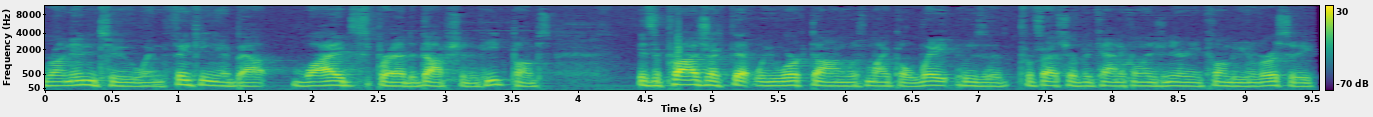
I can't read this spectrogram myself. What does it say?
run into when thinking about widespread adoption of heat pumps is a project that we worked on with Michael Waite, who's a professor of mechanical engineering at Columbia University.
